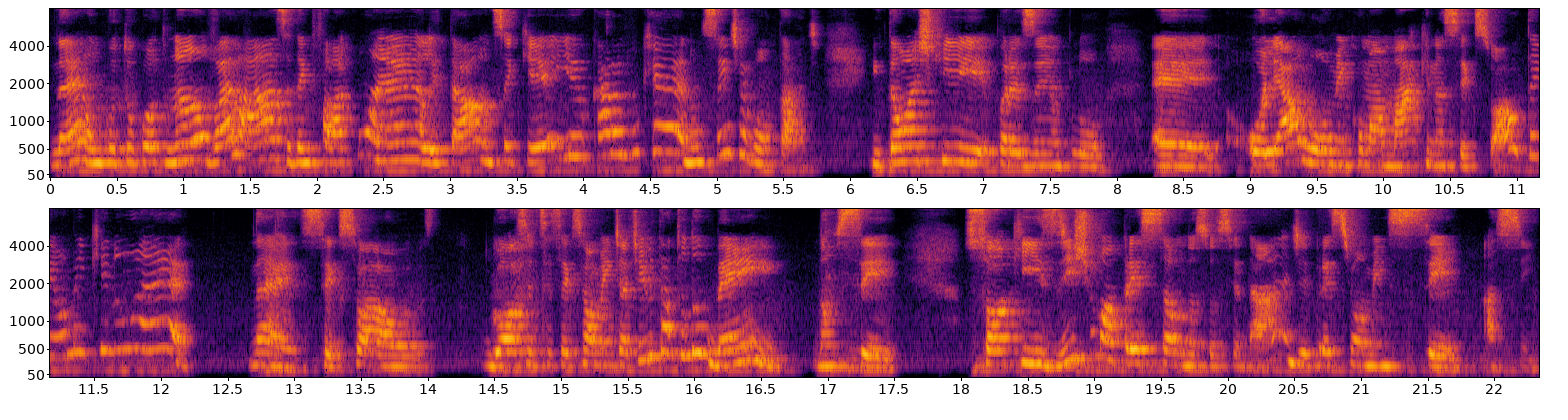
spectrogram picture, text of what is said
né, um cutuca o outro, não, vai lá, você tem que falar com ela e tal, não sei o quê, e o cara não quer, não sente a vontade. Então, acho que, por exemplo, é, olhar o homem como uma máquina sexual, tem homem que não é, né, sexual, gosta de ser sexualmente ativo e tá tudo bem não ser. Só que existe uma pressão da sociedade para esse homem ser assim.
